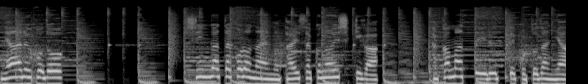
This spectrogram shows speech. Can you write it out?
なるほど。新型コロナへの対策の意識が高まっているってことだにゃ。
